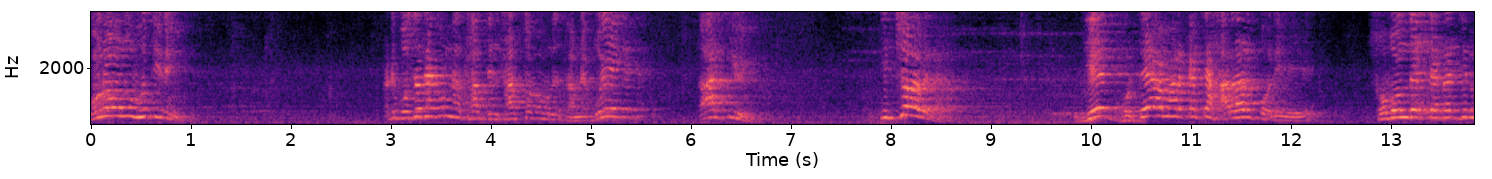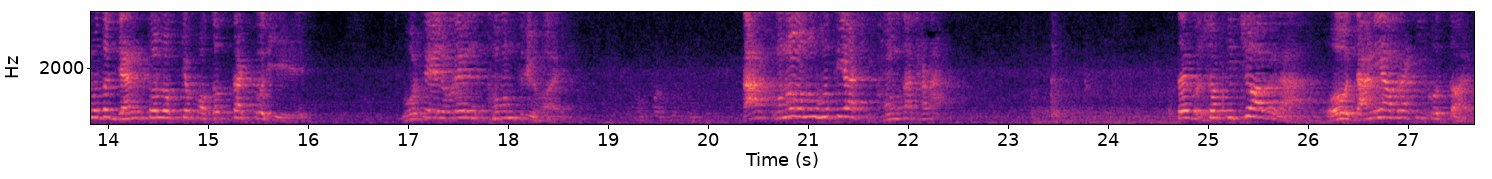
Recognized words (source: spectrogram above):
কোনো অনুভূতি নেই। আপনি বসে থাকুন না সাত দিন, স্বাস্থ্য ভবনের সামনে বয়ে গেছে, আর কি কিচ্ছু হবে না। যে ভোটে আমার কাছে হারার পরে শোভনদেব চ্যাটার্জির মতো জ্যান্ত লোককে পদত্যাগ করিয়ে ভোটে লড়ে মুখ্যমন্ত্রী হয়, তার কোনো অনুভূতি আছে ক্ষমতা ছাড়া? তাই সব কিচ্ছু হবে না। ও জানি আমরা কি করতে হয়।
